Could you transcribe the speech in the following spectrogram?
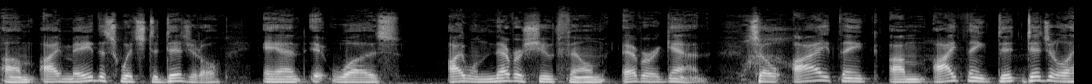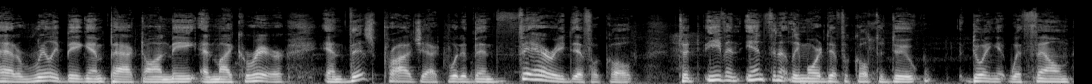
Um, I made the switch to digital, and it was I will never shoot film ever again. So I think um, I think di- digital had a really big impact on me and my career, and this project would have been very difficult to even infinitely more difficult to do doing it with film.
